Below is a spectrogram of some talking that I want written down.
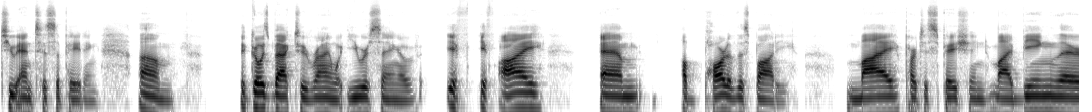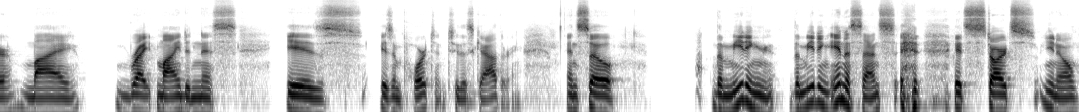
to anticipating. Um, it goes back to Ryan what you were saying of if if I am a part of this body, my participation, my being there, my right mindedness is is important to this gathering. And so the meeting the meeting in a sense it, it starts you know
